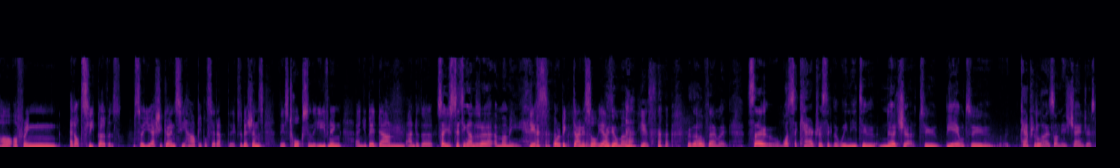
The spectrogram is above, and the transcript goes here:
are offering adult sleepovers. So you actually go and see how people set up the exhibitions. There's talks in the evening, and you bed down under the so you're sitting under a, a mummy yes, or a big dinosaur. Yeah, with your mum. yes. with the whole family. So, what's the characteristic that we need to nurture to be able to capitalize on these changes?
